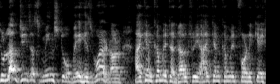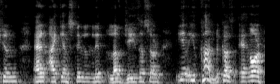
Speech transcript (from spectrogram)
to love Jesus means to obey his word, or I can commit adultery, I can commit fornication, and I can still live, love Jesus, or you know, you can't because, or,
